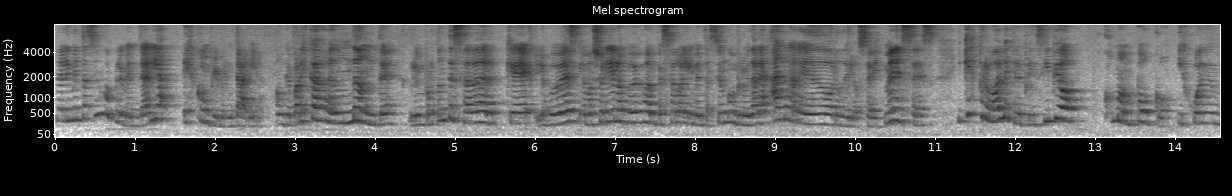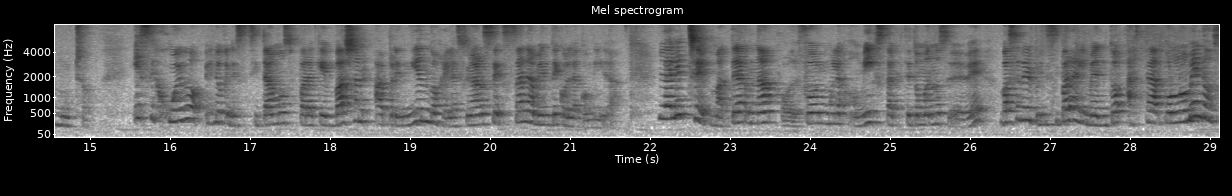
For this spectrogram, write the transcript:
La alimentación complementaria es complementaria. Aunque parezca redundante, lo importante es saber que los bebés, la mayoría de los bebés van a empezar la alimentación complementaria alrededor de los 6 meses y que es probable que al principio coman poco y jueguen mucho. Ese juego es lo que necesitamos para que vayan aprendiendo a relacionarse sanamente con la comida. La leche materna o de fórmula o mixta que esté tomando ese bebé va a ser el principal alimento hasta por lo menos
